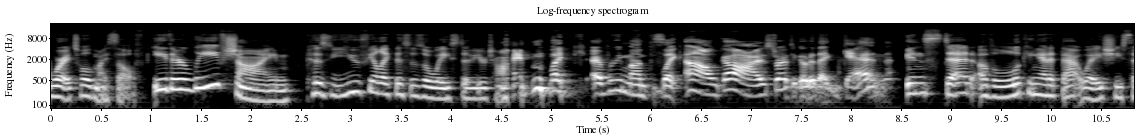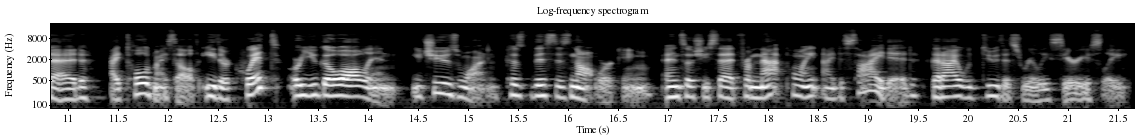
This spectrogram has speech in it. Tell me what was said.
where I told myself, either leave Shine cuz you feel like this is a waste of your time. like every month is like, "Oh gosh, do I have to go to that again?" Instead of looking at it that way, she said, I told myself, either quit or you go all in. You choose one cuz this is not working. And so she said, from that point I decided that I would do this really seriously.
